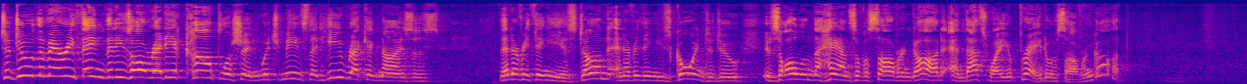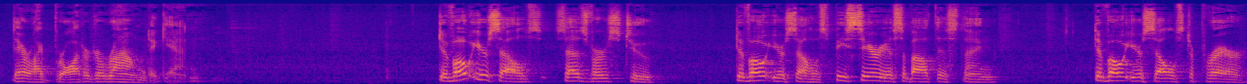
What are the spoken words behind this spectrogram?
to do the very thing that he's already accomplishing, which means that he recognizes that everything he has done and everything he's going to do is all in the hands of a sovereign God, and that's why you pray to a sovereign God. There, I brought it around again. Devote yourselves, says verse 2. Devote yourselves. Be serious about this thing. Devote yourselves to prayer.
